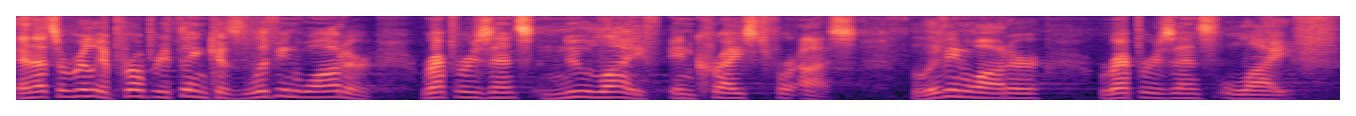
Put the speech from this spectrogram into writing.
And that's a really appropriate thing because living water represents new life in Christ for us. Living water represents life.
